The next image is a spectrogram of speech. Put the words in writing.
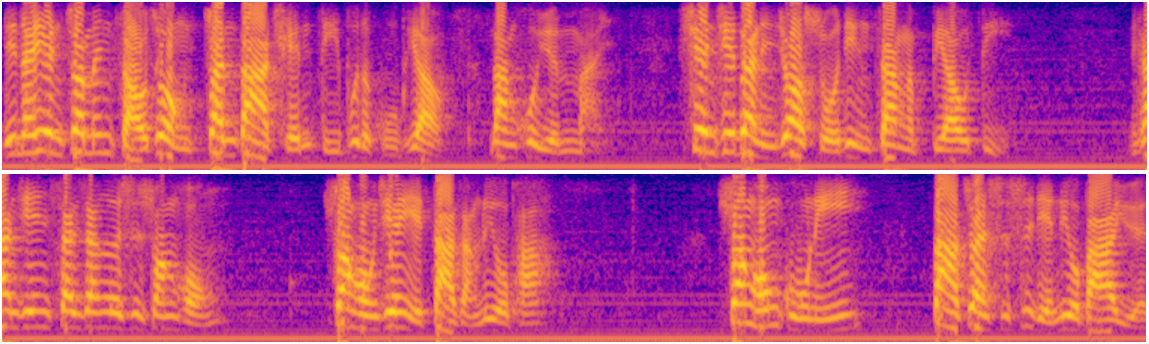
林德燕专门找这种赚大钱底部的股票让会员买。现阶段你就要锁定这样的标的。你看今天三三二四双红，双红今天也大涨六趴。双红股泥大赚十四点六八元，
